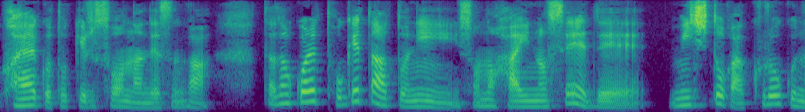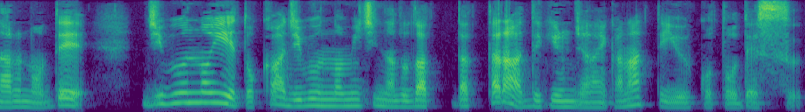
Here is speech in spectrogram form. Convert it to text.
早く溶けるそうなんですが、ただこれ溶けた後にその灰のせいで道とか黒くなるので、自分の家とか自分の道などだったらできるんじゃないかなっていうことです。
